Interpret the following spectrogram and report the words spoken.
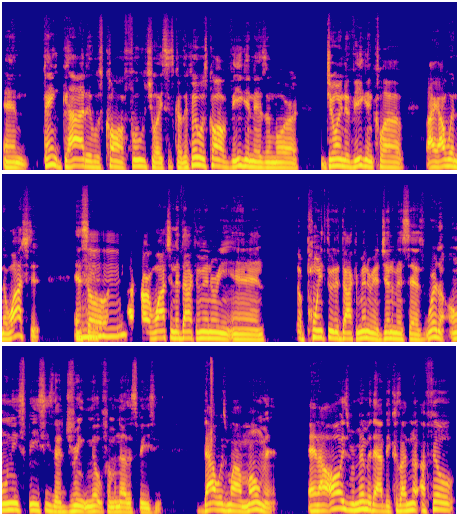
And thank God it was called Food Choices, because if it was called veganism or join the vegan club, like I wouldn't have watched it. And so mm-hmm. I started watching the documentary and a point through the documentary, a gentleman says, We're the only species that drink milk from another species. That was my moment. And I always remember that because I know I feel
